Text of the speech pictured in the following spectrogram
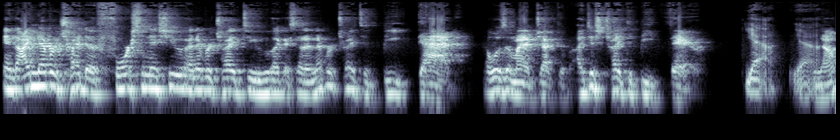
and I never tried to force an issue. I never tried to, like I said, I never tried to be dad. That wasn't my objective. I just tried to be there. yeah, yeah, You know.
